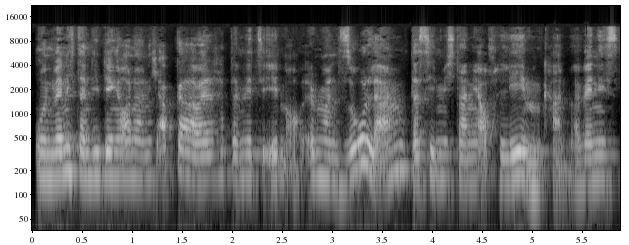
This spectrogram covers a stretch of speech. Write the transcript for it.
Und wenn ich dann die Dinge auch noch nicht abgearbeitet habe, dann wird sie eben auch irgendwann so lang, dass sie mich dann ja auch lähmen kann. Weil wenn ich es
